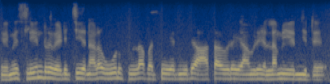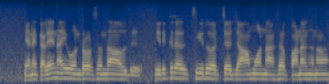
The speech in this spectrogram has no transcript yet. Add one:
இதுமாரி சிலிண்டர் வெடிச்சு என்னால் வீடு ஃபுல்லாக பற்றி எரிஞ்சிட்டு ஆத்தா வீடு என் வீடு எல்லாமே எரிஞ்சிட்டு எனக்கு கல்யாணம் ஆகி ஒன்றரை வருஷம் தான் ஆகுது. இருக்கிற சீர் வச்ச ஜாமான் நகை பணங்கனம்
